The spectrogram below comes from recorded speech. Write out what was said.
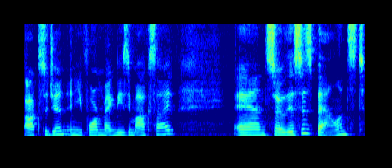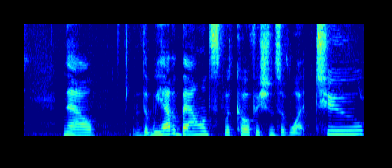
oxygen and you formed magnesium oxide, and so this is balanced. Now we have a balanced with coefficients of what? 2.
